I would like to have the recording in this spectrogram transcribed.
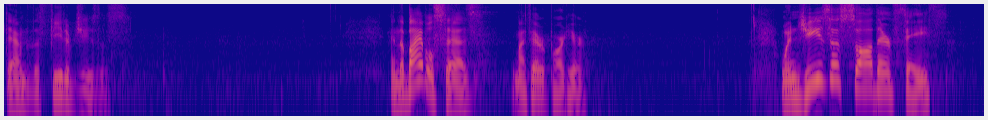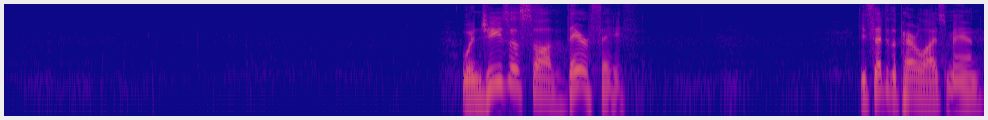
down to the feet of Jesus. And the Bible says, my favorite part here, when Jesus saw their faith, when Jesus saw their faith, he said to the paralyzed man,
